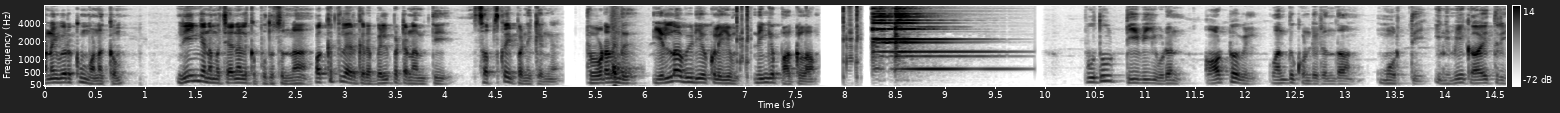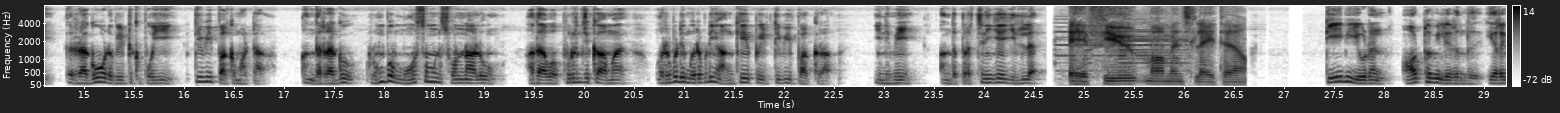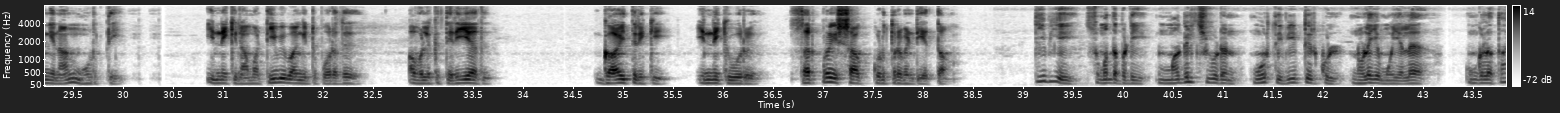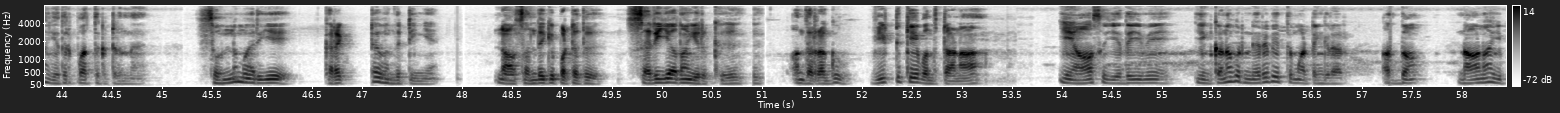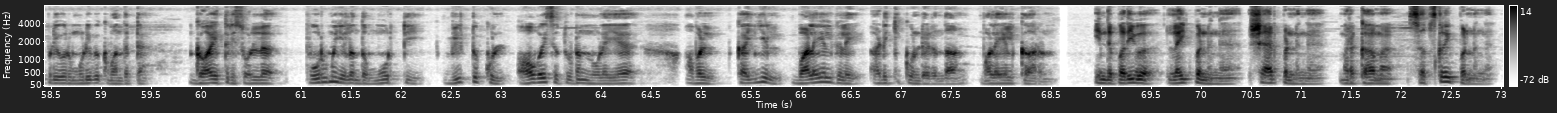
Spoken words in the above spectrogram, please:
அனைவருக்கும் வணக்கம். நீங்கள் நம்ம சேனலுக்கு புதுசுன்னா பக்கத்தில் இருக்கிற பெல் பட்டன் அமைத்தி சப்ஸ்கிரைப் பண்ணிக்கோங்க. தொடர்ந்து எல்லா வீடியோக்களையும் நீங்கள் பார்க்கலாம். புது டிவியுடன் ஆட்டோவில் வந்து கொண்டிருந்தான் மூர்த்தி. இனிமே காயத்ரி ரகுவோட வீட்டுக்கு போய் டிவி பார்க்க மாட்டா. அந்த ரகு ரொம்ப மோசம்னு சொன்னாலும் அதை அவள் புரிஞ்சுக்காம மறுபடியும் மறுபடியும் அங்கேயே போய் டிவி பார்க்குறா. இனிமே அந்த பிரச்சனையே இல்லை. A few moments later. டிவியுடன் ஆட்டோவிலிருந்து இறங்கினான் மூர்த்தி. இன்னைக்கு நாம் டிவி வாங்கிட்டு போகிறது அவளுக்கு தெரியாது. காயத்ரிக்கு இன்னைக்கு ஒரு சர்ப்ரைஸ் ஷாக் கொடுத்துட வேண்டியதுதான். டிவியை சுமந்தபடி மகிழ்ச்சியுடன் மூர்த்தி வீட்டிற்குள் நுழைய முயல உங்களை தான் எதிர்பார்த்துக்கிட்டு இருந்தேன். சொன்ன மாதிரியே கரெக்டாக வந்துட்டீங்க. நான் சந்தேகப்பட்டது சரியாக தான் இருக்குது அந்த ரகு வீட்டுக்கே வந்துட்டானா? என் ஆசை எதையுமே என் கணவர் நிறைவேற்ற மாட்டேங்கிறார். அதான் நானா இப்படி ஒரு முடிவுக்கு வந்துட்டேன். காயத்ரி சொல்ல பொறுமை இழந்த மூர்த்தி வீட்டுக்குள் ஆவேசத்துடன் நுழைய அவள் கையில் வளையல்களை அடுக்கி கொண்டிருந்தான் வளையல்காரன். இந்த பதிவை லைக் பண்ணுங்கள் ஷேர் பண்ணுங்கள் மறக்காமல் சப்ஸ்கிரைப் பண்ணுங்கள்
